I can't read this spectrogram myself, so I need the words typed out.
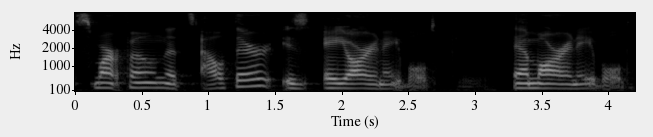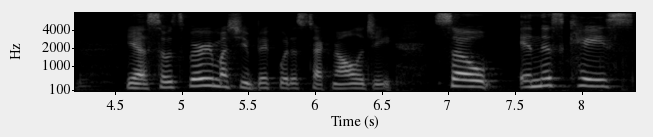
smartphone that's out there is AR enabled, MR enabled. Yeah, so it's very much ubiquitous technology. So in this case,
